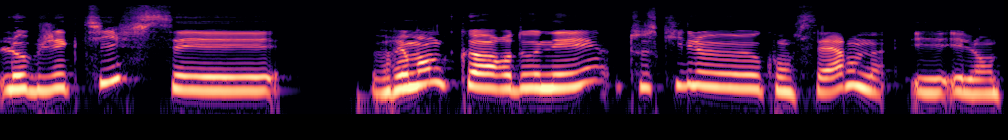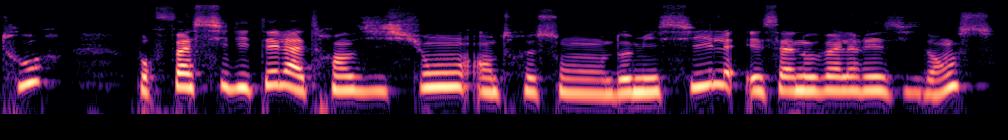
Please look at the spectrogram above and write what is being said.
L'objectif, c'est vraiment de coordonner tout ce qui le concerne et, l'entoure pour faciliter la transition entre son domicile et sa nouvelle résidence,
